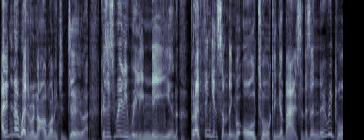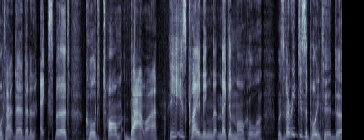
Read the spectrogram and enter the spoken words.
I didn't know whether or not I wanted to do because it's really, really mean. But I think it's something we're all talking about. So there's a new report out there that an expert called Tom Bower he is claiming that Meghan Markle uh, was very disappointed uh,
